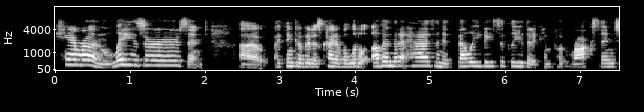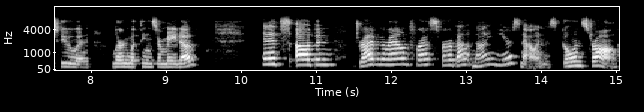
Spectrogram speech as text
camera and lasers, and uh, I think of it as kind of a little oven that it has in its belly, basically, that it can put rocks into and learn what things are made of. And it's uh, been driving around for us for about nine years now and is going strong.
